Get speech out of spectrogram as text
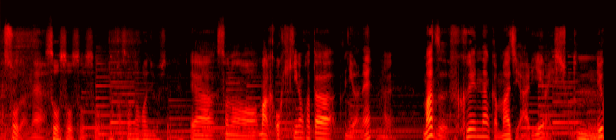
うんそうだね。そうそうそうそう。なんかそんな感じがしたよね。いやそのまあお聞きの方にはねはいまず復縁なんかマジありえないっしょと。うん。いう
